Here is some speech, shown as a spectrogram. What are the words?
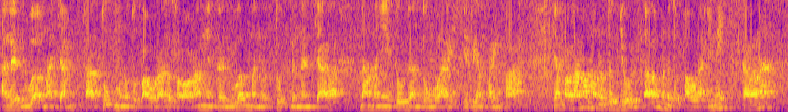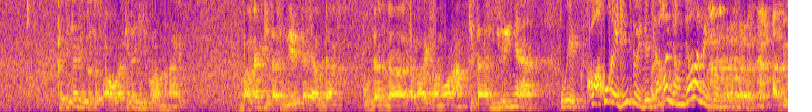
Ada dua macam. Satu menutup aura seseorang, yang kedua menutup dengan cara namanya itu gantung waris. Itu yang paling parah. Yang pertama menutup jodoh, apa menutup aura ini karena ketika ditutup aura kita jadi kurang menarik. Bahkan kita sendiri kayak udah udah nggak tertarik sama orang. Kita sendirinya Wait, kok aku kayak gitu ya? Jangan, jangan, jangan nih. Aduh.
